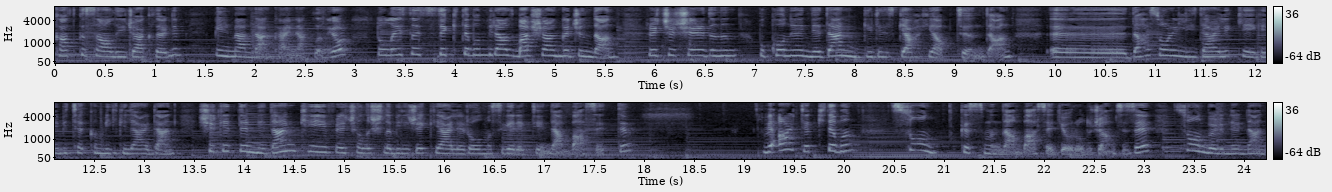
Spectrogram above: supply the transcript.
katkı sağlayacaklarını bilmemden kaynaklanıyor. Dolayısıyla size kitabın biraz başlangıcından, Richard Sheridan'ın bu konuya neden girizgah yaptığından, daha sonra liderlikle ilgili bir takım bilgilerden, şirketlerin neden keyifle çalışılabilecek yerleri olması gerektiğinden bahsettim. Ve artık kitabın son kısmından bahsediyor olacağım size. Son bölümlerinden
